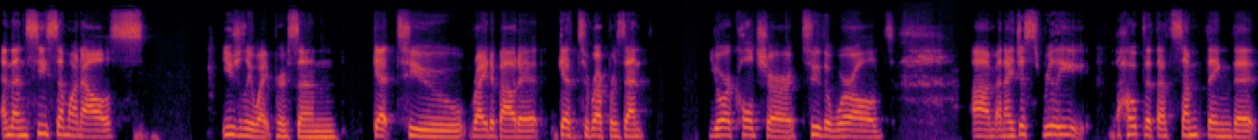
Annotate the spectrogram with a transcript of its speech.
and then see someone else usually a white person get to write about it get to represent your culture to the world um, and i just really hope that that's something that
